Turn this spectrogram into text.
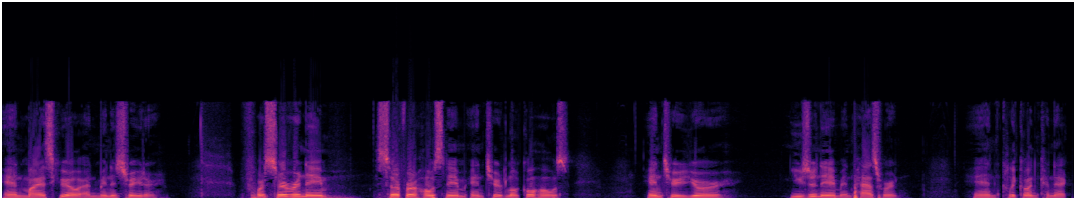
and MySQL Administrator. For server name, server hostname, enter localhost, enter your username and password, and click on Connect.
